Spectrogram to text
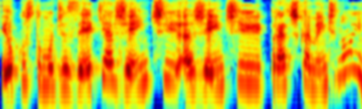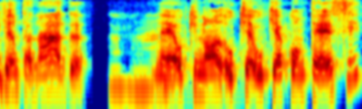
eu costumo dizer que a gente, a gente praticamente não inventa nada. Uhum. Né? O, que nós, o, que, o que acontece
